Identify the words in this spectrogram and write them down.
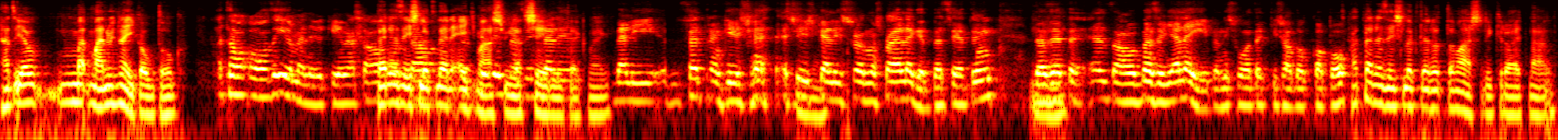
Hát ugye má- mármint melyik autók? Hát az élmenőké, mert a, Perez és a egymás miatt sérültek meg. Beli fetrengés, eséskelésről most már eleget beszéltünk, de azért ez a mezőny elejében is volt egy kis adok-kapok. Hát Perez és Leclerc ott a második rajtnál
